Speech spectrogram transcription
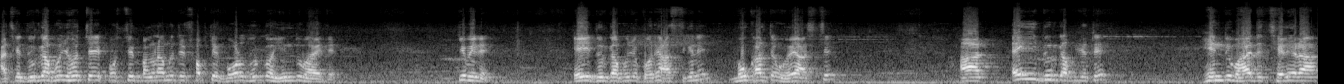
আজকে দুর্গা পুজো হচ্ছে পশ্চিম বাংলার মধ্যে সবচেয়ে বড় দুর্গা হিন্দু ভাইদের। কি মিনে এই দুর্গা পুজো করে আসছে কিনে, বহুকালতে হয়ে আসছে। আর এই দুর্গা পুজোতে হিন্দু ভাইদের ছেলেরা,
